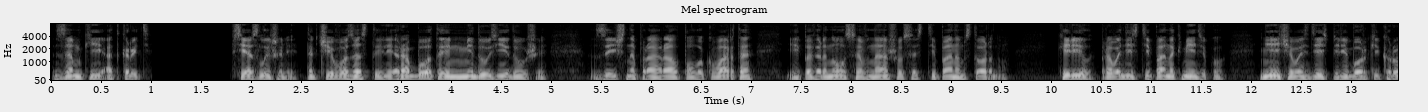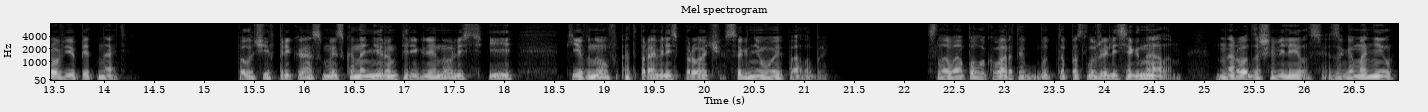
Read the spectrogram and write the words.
Замки открыть». «Все слышали? Так чего застыли? Работаем, медузьи души!» Зычно проорал полукварта и повернулся в нашу со Степаном сторону. «Кирилл, проводи Степана к медику. Нечего здесь переборки кровью пятнать». Получив приказ, мы с канониром переглянулись и, кивнув, отправились прочь с огневой палубы. Слова полукварты будто послужили сигналом. Народ зашевелился, загомонил,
